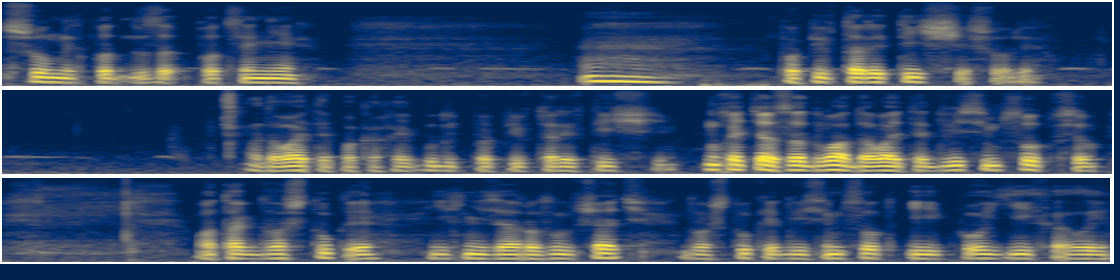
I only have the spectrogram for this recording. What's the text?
Що в них по, по ціні? По півтори тисячі, що ли. А давайте поки хай будуть по півтори тисячі. Ну хоча за два давайте 2700, все. Отак два штуки, їх нельзя розлучати. Два штуки 2700 і поїхали.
